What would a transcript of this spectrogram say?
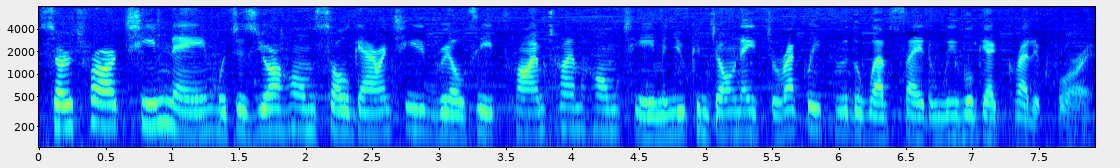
Search for our team name, which is Your Home Sold Guaranteed Realty Primetime Home Team, and you can donate directly through the website and we will get credit for it.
